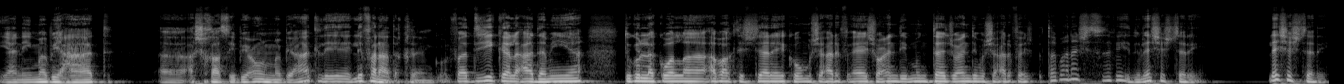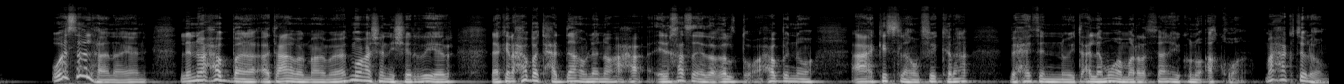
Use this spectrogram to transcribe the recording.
يعني مبيعات أشخاص يبيعون مبيعات لفنادق خلينا نقول. فتجيك الآدمية تقول لك والله ابغاك تشترك ومش عارف إيش وعندي منتج وعندي مش عارف إيش. طيب أنا إيش أستفيد؟ ليش أشتري؟ ليش أشتري؟ وأسألها أنا يعني. لأنه أحب أتعامل مع المبيعات مو عشان شرير لكن أحب أتحداهم لأنه أح... خاصة إذا غلطوا. أحب إنه أعكس لهم فكرة بحيث إنه يتعلموها مرة ثانية يكونوا أقوى. ما حقتلهم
